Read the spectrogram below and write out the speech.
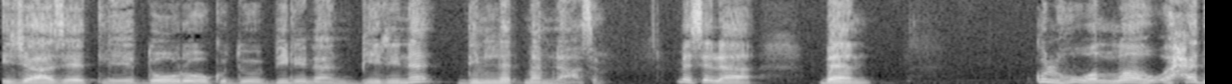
icazetli, doğru okuduğu bilinen birine dinletmem lazım. Mesela ben Kul huvallahu ehad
